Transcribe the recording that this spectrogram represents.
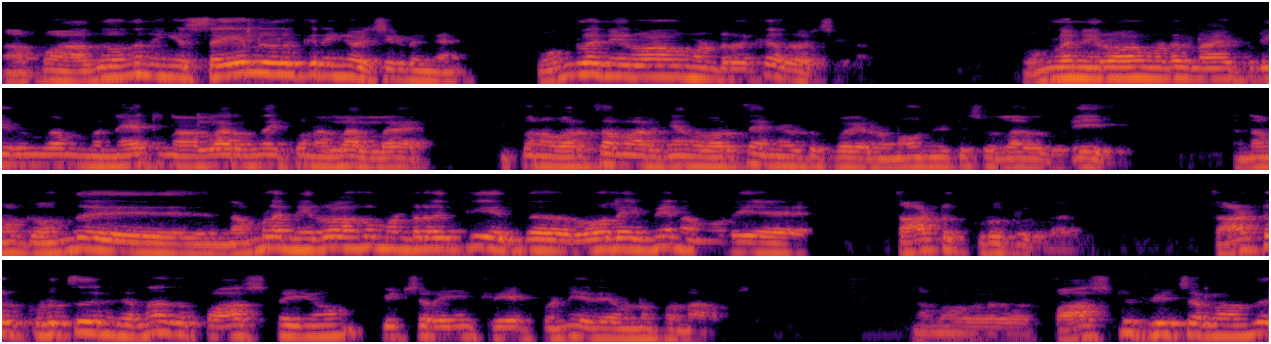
அப்போ அது வந்து நீங்க செயல்களுக்கு நீங்க வச்சுக்கிடுங்க. உங்களை நிர்வாகம் பண்றதுக்கு அதை வச்சுக்கலாம் உங்களை நிர்வாகம் பண்றதுக்கு நான் இப்படி இருந்தேன் நேற்று நல்லா இருந்தேன் இப்போ நல்லா இல்லை. இப்போ நான் வருத்தமா இருக்கேன். அந்த வருத்தம் என்னை விட்டு போயிடணும்னுட்டு சொல்லாதபடி. நமக்கு வந்து நம்மளை நிர்வாகம் பண்றதுக்கு எந்த ரோலையுமே நம்முடைய தாட்டுக்கு கொடுக்க கூடாது தாட்டுக்கு கொடுத்ததுன்னு சொன்னா அது பாஸ்டையும் ஃபியூச்சரையும் கிரியேட் பண்ணி எதை ஒன்றும் பண்ண ஆரம்பிச்சு நம்ம பாசிட்டிவ் ஃபியூச்சர்ல வந்து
